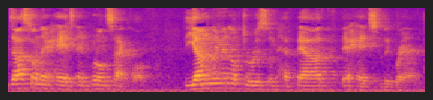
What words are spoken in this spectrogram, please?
dust on their heads and put on sackcloth. The young women of Jerusalem have bowed their heads to the ground.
